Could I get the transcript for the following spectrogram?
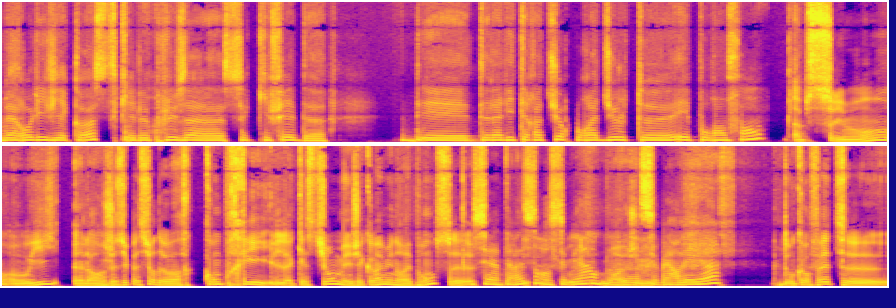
vers Olivier Coste, qui est le plus euh, ce qui fait de des, de la littérature pour adultes et pour enfants. Absolument, oui. Alors, je suis pas sûr d'avoir compris la question, mais j'ai quand même une réponse. C'est intéressant, c'est bien, c'est merveilleux. Donc, en fait, euh,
